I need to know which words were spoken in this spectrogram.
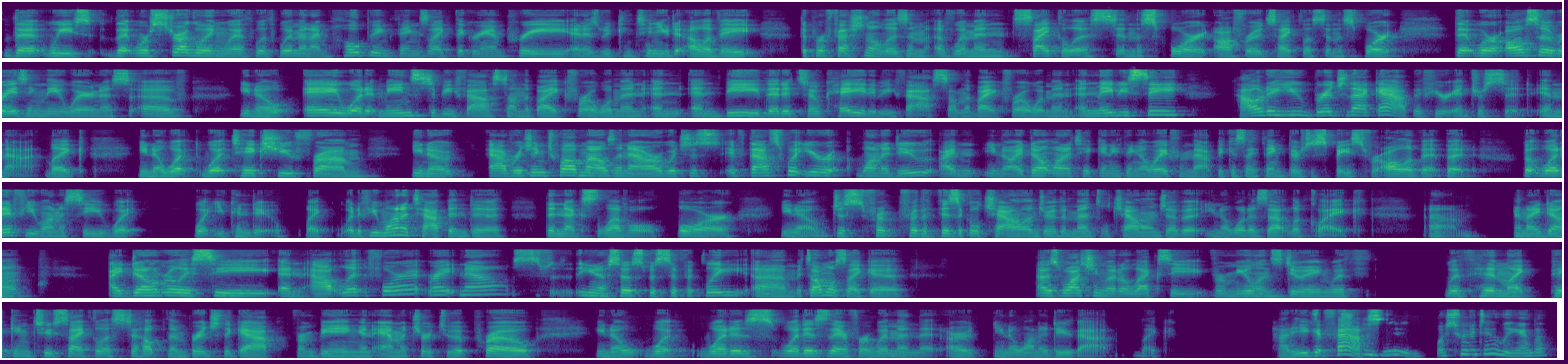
that we that we're struggling with with women. I'm hoping things like the grand prix and as we continue to elevate the professionalism of women cyclists in the sport off-road cyclists in the sport that we're also raising the awareness of you know a what it means to be fast on the bike for a woman and and b that it's okay to be fast on the bike for a woman and maybe c how do you bridge that gap if you're interested in that? Like you know what what takes you from you know averaging 12 miles an hour which is if that's what you want to do i'm you know i don't want to take anything away from that because i think there's a space for all of it but but what if you want to see what what you can do? Like what if you want to tap into the next level or you know, just for, for the physical challenge or the mental challenge of it, you know, what does that look like? Um, and I don't, I don't really see an outlet for it right now. You know, so specifically, um, it's almost like a, I was watching what Alexi Vermeulen's doing with with him like picking two cyclists to help them bridge the gap from being an amateur to a pro you know what what is what is there for women that are you know want to do that like how do you get fast what should we do, we do leanda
